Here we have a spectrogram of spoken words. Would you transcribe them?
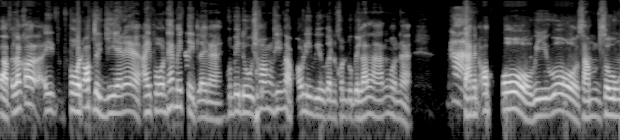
แบบแล้วก็ไอโฟน of the year เนี่ยไอโฟนแทบไม่ติดเลยนะ คุณไปดูช่องที่แบบเขารีวิวกันคนดูเป็นล้านๆคนน่ะค่ะกลายเป็น oppo vivo samsung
